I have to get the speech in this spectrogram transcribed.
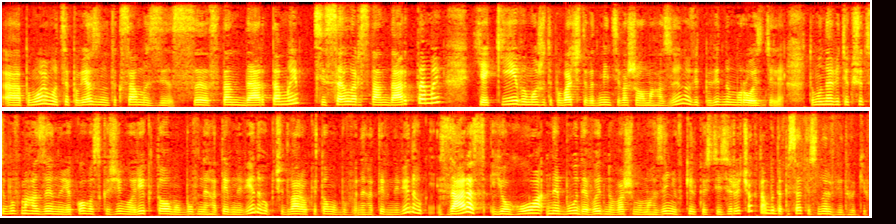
Е, По-моєму, це пов'язано так само зі, з стандартами, ці селер-стандартами, які ви можете побачити в адмінці вашого магазину в відповідному розділі. Тому навіть якщо це був магазин, у якого, скажімо, рік тому був негативний відгук, чи два роки тому був негативний відгук, зараз його не буде видно в вашому магазині в кількості зірочок, там буде писатись нуль відгуків.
